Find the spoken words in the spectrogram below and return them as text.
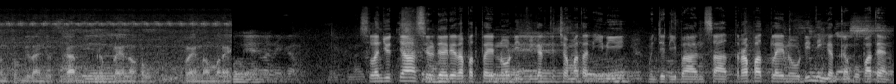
untuk dilanjutkan ke pleno pleno mereka. Selanjutnya, hasil dari rapat pleno di tingkat kecamatan ini menjadi bahan saat rapat pleno di tingkat kabupaten.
